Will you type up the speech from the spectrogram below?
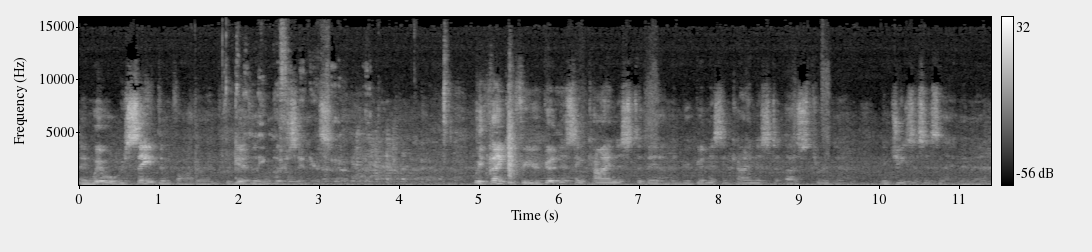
And we will receive them, Father, and forgive them of their sins. We thank you for your goodness and kindness to them and your goodness and kindness to us through them. In Jesus' name, amen.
